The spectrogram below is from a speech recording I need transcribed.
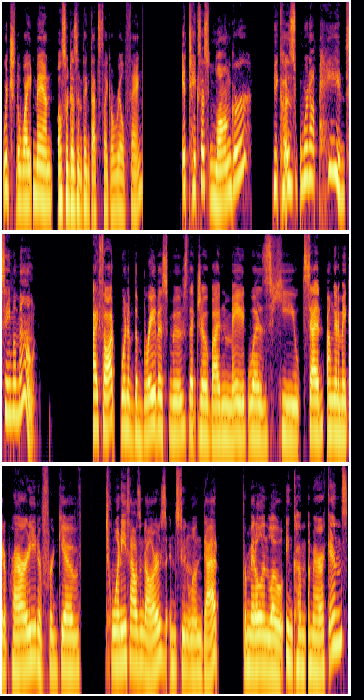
which the white man also doesn't think that's like a real thing, it takes us longer because we're not paid same amount. I thought one of the bravest moves that Joe Biden made was he said, I'm going to make it a priority to forgive $20,000 in student loan debt for middle and low income Americans.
